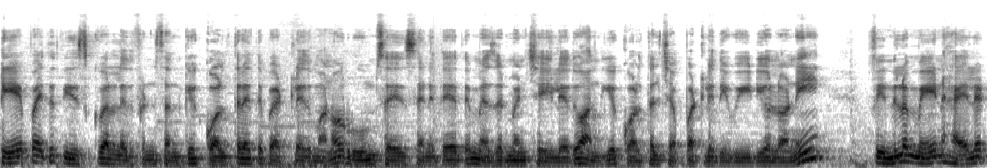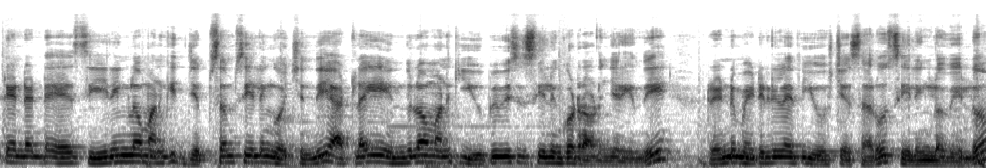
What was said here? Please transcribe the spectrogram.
టేప్ అయితే తీసుకువెళ్ళలేదు ఫ్రెండ్స్ అందుకే కొలతలు అయితే పెట్టలేదు మనం. రూమ్ సైజ్ అనేది అయితే మెజర్మెంట్ చేయలేదు అందుకే కొలతలు చెప్పట్లేదు ఈ వీడియోలోని. సో ఇందులో మెయిన్ హైలైట్ ఏంటంటే సీలింగ్లో మనకి జిప్సమ్ సీలింగ్ వచ్చింది అట్లాగే ఇందులో మనకి యూపీవీసీ సీలింగ్ కూడా రావడం జరిగింది. రెండు మెటీరియల్ అయితే యూజ్ చేశారు సీలింగ్లో వీళ్ళు.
